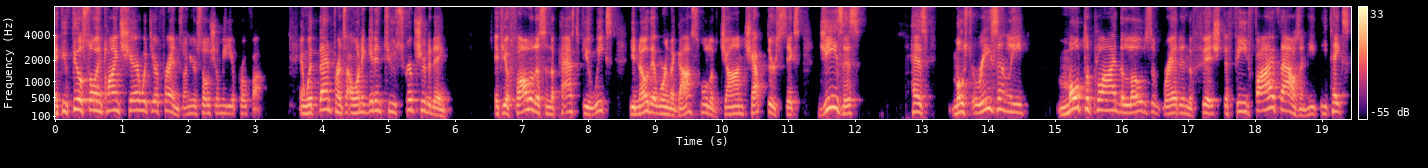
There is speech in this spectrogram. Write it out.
If you feel so inclined, share with your friends on your social media profile. And with that, friends, I want to get into scripture today. If you followed us in the past few weeks, you know that we're in the Gospel of John, chapter 6. Jesus has most recently multiplied the loaves of bread and the fish to feed 5,000. He, he takes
